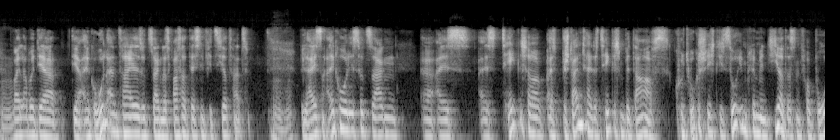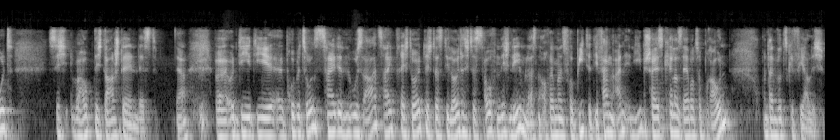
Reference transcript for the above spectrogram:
mhm. weil aber der, der Alkoholanteil sozusagen das Wasser desinfiziert hat. Mhm. Will heißen, Alkohol ist sozusagen als, als täglicher, als Bestandteil des täglichen Bedarfs kulturgeschichtlich so implementiert, dass ein Verbot sich überhaupt nicht darstellen lässt. Ja? Äh, und die, die äh, Prohibitionszeit in den USA zeigt recht deutlich, dass die Leute sich das Saufen nicht nehmen lassen, auch wenn man es verbietet. Die fangen an, in jedem scheiß Keller selber zu brauen und dann wird es gefährlich.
